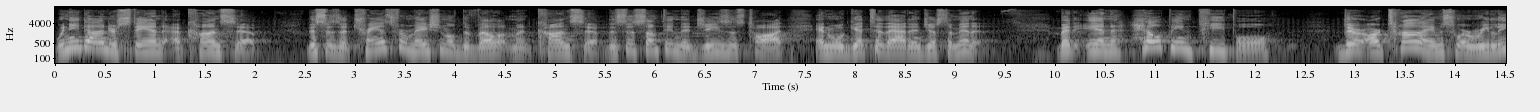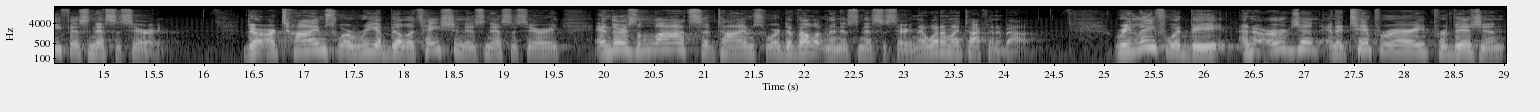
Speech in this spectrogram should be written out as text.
We need to understand a concept. This is a transformational development concept. This is something that Jesus taught, and we'll get to that in just a minute. But in helping people, there are times where relief is necessary. There are times where rehabilitation is necessary, and there's lots of times where development is necessary. Now, what am I talking about? Relief would be an urgent and a temporary provision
